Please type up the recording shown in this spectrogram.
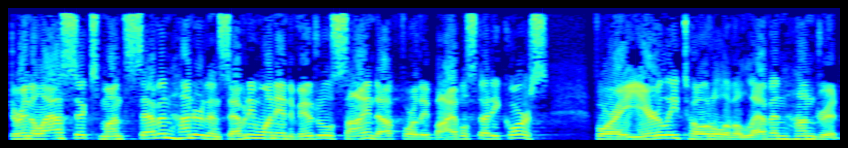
During the last six months, 771 individuals signed up for the Bible study course for a yearly total of 1100.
